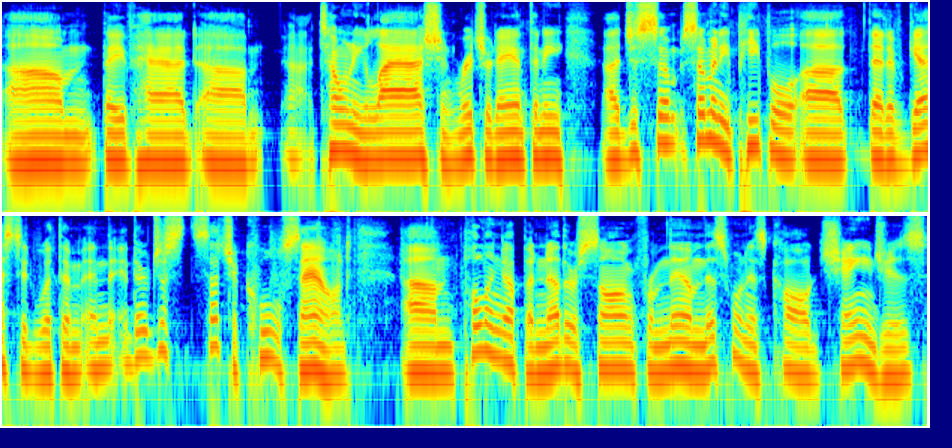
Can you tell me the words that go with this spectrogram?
Um, they've had um, uh, Tony Lash and Richard Anthony, uh, just so, so many people that have guested with them, and they're just such a cool sound. Um, pulling up another song from them, this one is called Changes.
